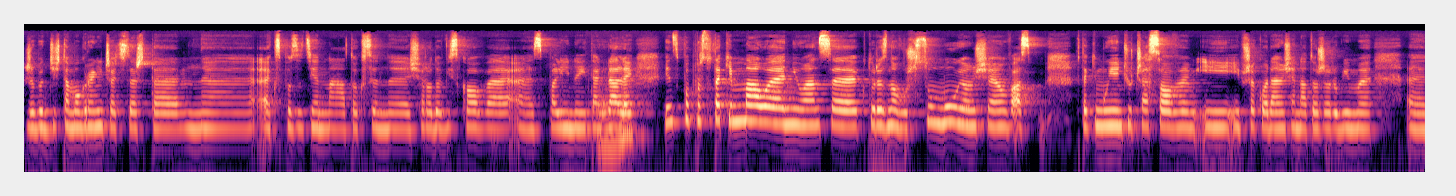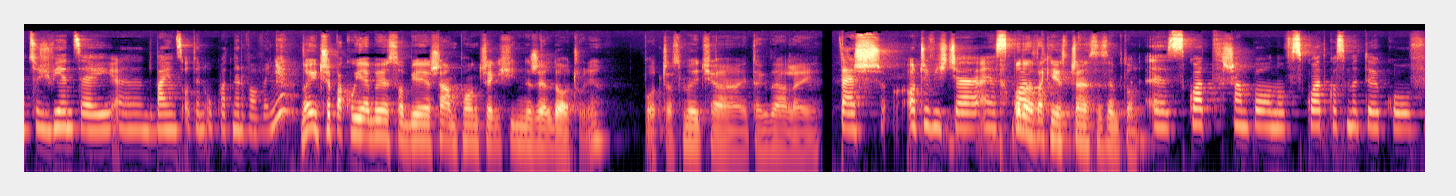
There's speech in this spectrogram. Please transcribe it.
żeby gdzieś tam ograniczać też te e, ekspozycje na toksyny środowiskowe, e, spaliny i tak mhm. dalej. Więc po prostu takie małe niuanse, które znowuż sumują się w, w takim ujęciu czasowym i, i przekładają się na to, że robimy coś więcej, e, dbając o ten układ nerwowy, nie? No i czy pakujemy sobie szampon, czy jakiś inny żel do oczu, nie? Podczas mycia i tak dalej. Też oczywiście e, skład... To taki jest częsty symptom. E, skład szamponów, skład kosmetyków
